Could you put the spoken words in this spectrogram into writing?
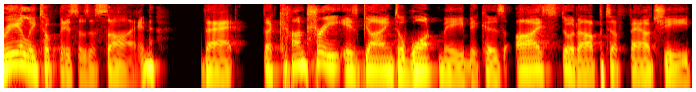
really took this as a sign that the country is going to want me because I stood up to Fauci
